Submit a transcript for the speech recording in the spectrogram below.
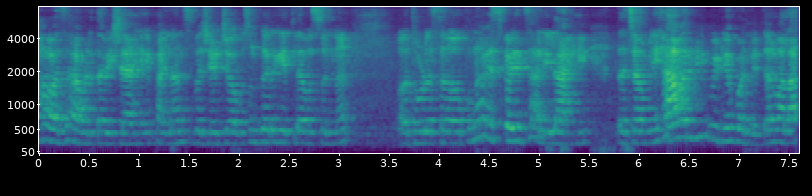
हा माझा आवडता विषय आहे. फायनान्स बजेट जेव्हापासून घर घेतल्यापासून ना थोडंसं पुन्हा विस्कळीत झालेलं आहे. त्याच्यामुळे ह्यावर मी व्हिडिओ बनवेल तर मला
